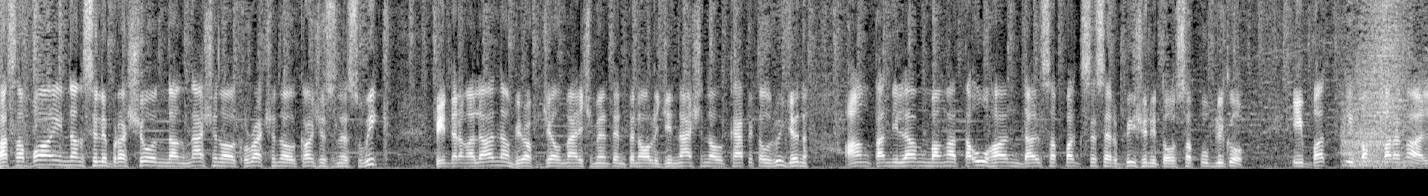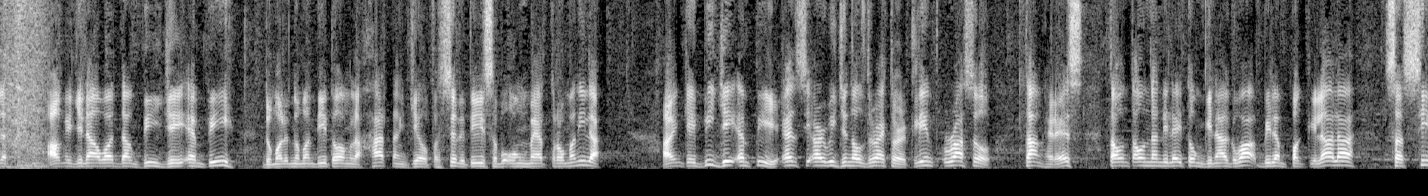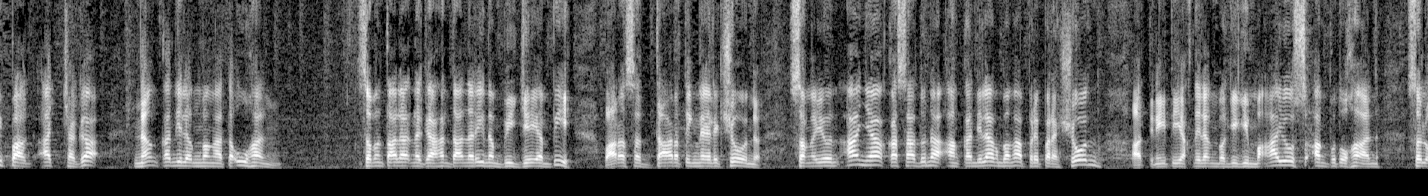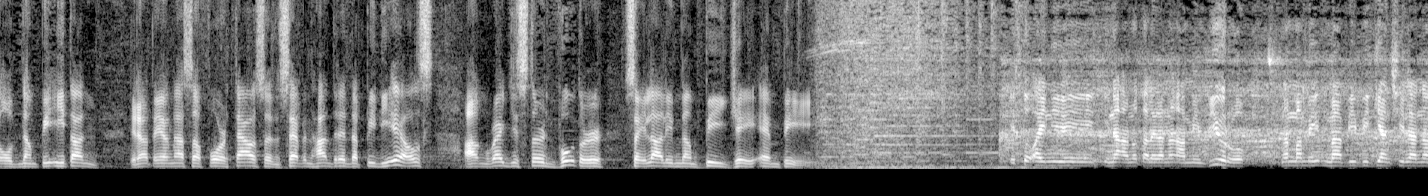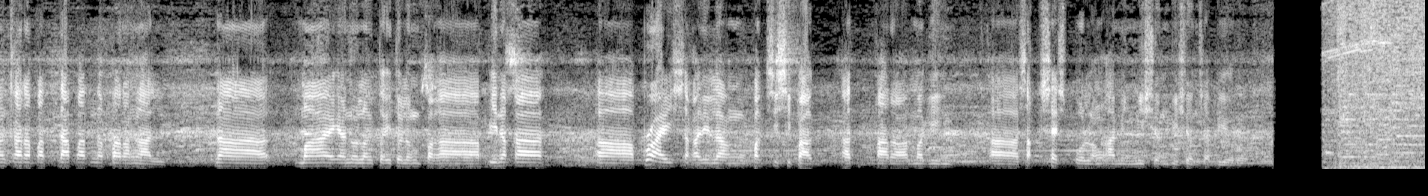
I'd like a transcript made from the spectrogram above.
Kasabay ng selebrasyon ng National Correctional Consciousness Week, pinarangalan ng Bureau of Jail Management and Penology National Capital Region ang kanilang mga tauhan dahil sa pagseserbisyo nito sa publiko. Iba't ibang parangal ang iginawad ng BJMP. Dumalo naman dito ang lahat ng jail facilities sa buong Metro Manila. Ayon kay BJMP NCR Regional Director Clint Russell Tangheres, taon-taon na nila itong ginagawa bilang pagkilala sa sipag at tiyaga ng kanilang mga tauhan. Samantala, naghahanda na rin ang BJMP para sa darating na eleksyon. Sa ngayon, anya, kasado na ang kanilang mga preparasyon at tinitiyak nilang magiging maayos ang putuhan sa loob ng piitan. Tinatayang nasa 4,700 na PDLs ang registered voter sa ilalim ng BJMP. Ito ay ni, inaano talaga ng aming bureau na mabibigyan sila ng karapat dapat na parangal na may ano lang ito, ito lang paka, pinaka ah, prize sa kanilang pagsisipag at para maging ah, successful ang aming mission vision sa bureau.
